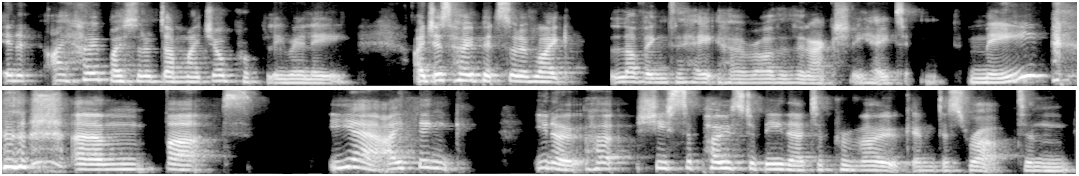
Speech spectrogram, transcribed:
in, I hope I sort of done my job properly, really. I just hope it's sort of like loving to hate her rather than actually hating me. um, but yeah, I think, you know, her she's supposed to be there to provoke and disrupt and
